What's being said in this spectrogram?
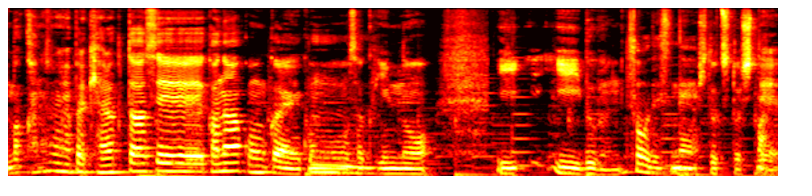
まあ彼女のやっぱりキャラクター性かな、今回この作品のいいいい部分そうですのね。一つとして。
